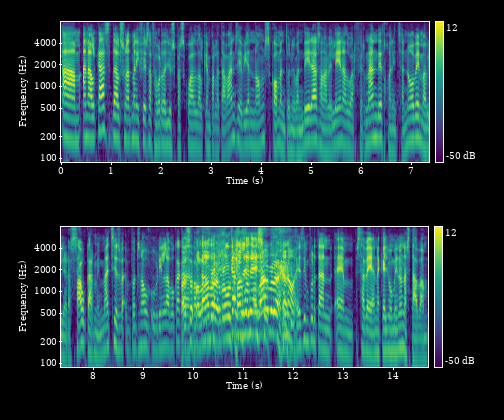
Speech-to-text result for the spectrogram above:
Um, en el cas del sonat manifest a favor de Lluís Pasqual del que hem parlat abans, hi havia noms com Antonio Banderas, Ana Belén, Eduard Fernández, Juan Echanove, Mavil Arasau, Carmen Machi... Es va- Pots anar obrint la boca cada Passa cop palabra, que Ros, que passa palabra. No, no, és important eh, saber en aquell moment on estàvem.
